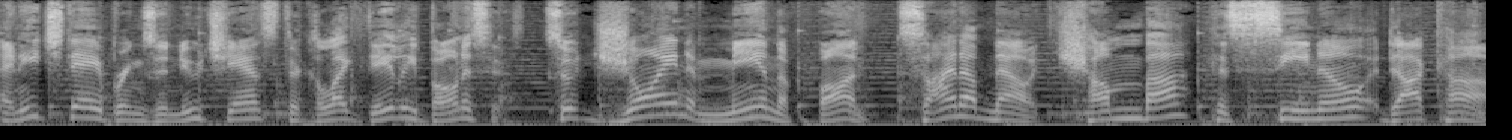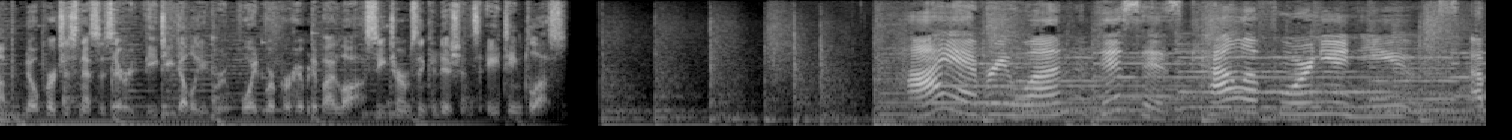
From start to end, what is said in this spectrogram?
and each day brings a new chance to collect daily bonuses. So join me in the fun. Sign up now at ChumbaCasino.com. No purchase necessary. VGW. Void were prohibited by law. See terms and conditions. 18 plus. Hi, everyone. This is California News, a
